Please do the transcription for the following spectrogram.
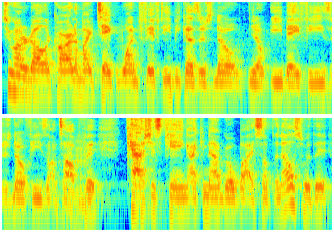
$200 card I might take 150 because there's no, you know, eBay fees, there's no fees on top of mm-hmm. it. Cash is king. I can now go buy something else with it.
